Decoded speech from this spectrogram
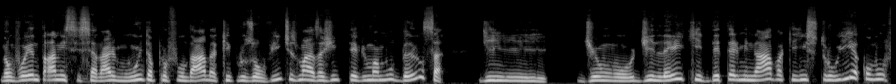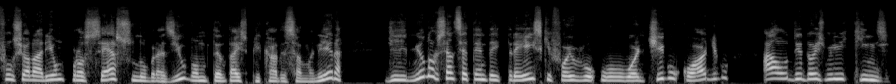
Não vou entrar nesse cenário muito aprofundado aqui para os ouvintes, mas a gente teve uma mudança de, de, um, de lei que determinava, que instruía como funcionaria um processo no Brasil, vamos tentar explicar dessa maneira, de 1973, que foi o, o antigo código, ao de 2015.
